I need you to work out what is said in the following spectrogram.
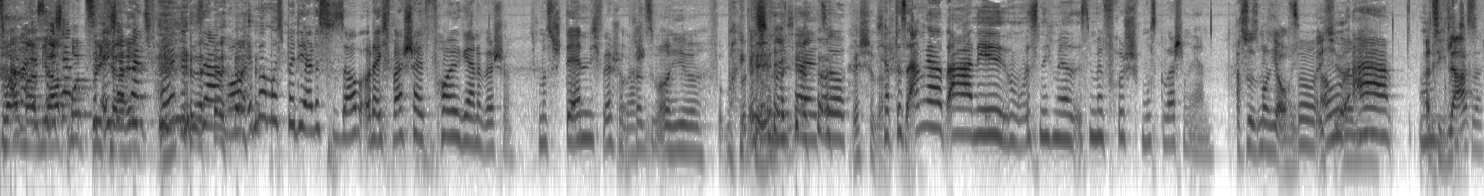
zweimal Aber im Jahr ich habe hab halt Putzsicherheit. Freunde, die sagen, oh, immer muss bei dir alles so sauber. Oder ich wasche halt voll gerne Wäsche. Ich muss ständig Wäsche Kannst waschen. du mal hier vorbei. Das finde ich halt so. Ich habe das angehabt, ah nee, ist nicht mehr, ist nicht mehr frisch, muss gewaschen werden. Achso, das mache ich auch. So, ich, oh, ähm, ah, als ich gewaschen.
